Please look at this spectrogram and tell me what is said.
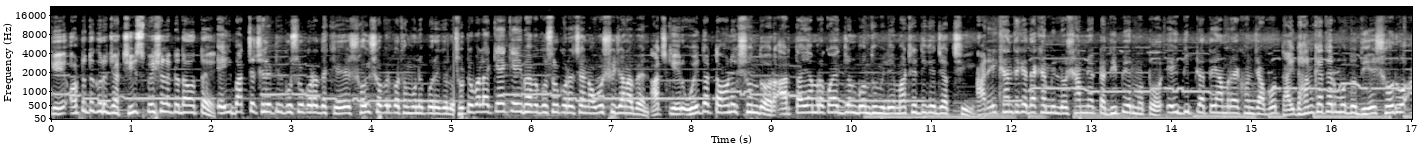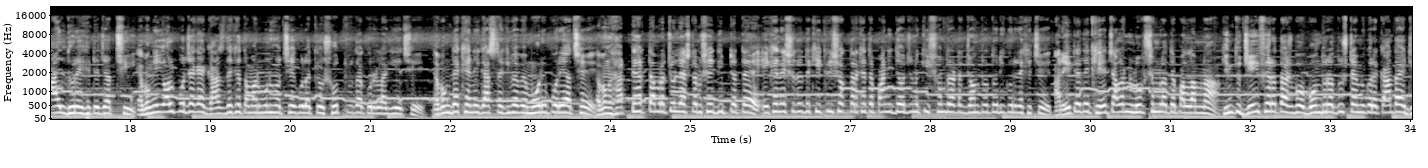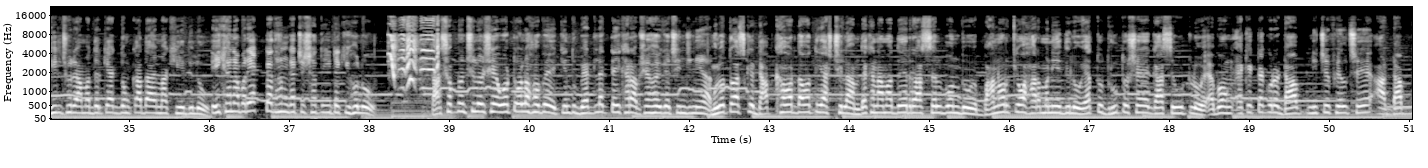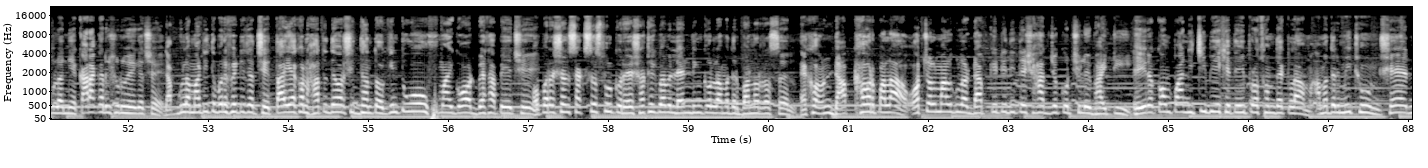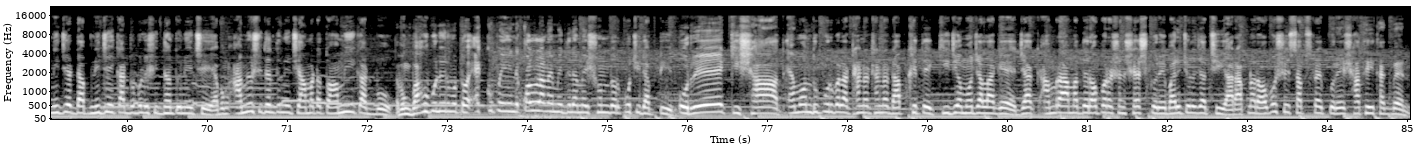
আজকে অটোতে করে যাচ্ছি স্পেশাল একটা দাওয়াতে। এই বাচ্চা ছেলেটির গোসল করা দেখে শৈশবের কথা মনে পড়ে গেল। ছোটবেলায় কে কে এইভাবে গোসল করেছেন অবশ্যই জানাবেন। আজকের ওয়েদারটা অনেক সুন্দর, আর তাই আমরা কয়েকজন বন্ধু মিলে মাঠের দিকে যাচ্ছি। আর এইখান থেকে দেখা মিলল সামনে একটা দ্বীপের মতো। এই দ্বীপটাতে আমরা এখন যাব। তাই ধান খেতের মধ্য দিয়ে সরু আইল ধরে হেঁটে যাচ্ছি। এবং এই অল্প জায়গায় গাছ দেখে তো আমার মনে হচ্ছে এগুলা কেউ শত্রুতা করে লাগিয়েছে। এবং দেখেন এই গাছটা কীভাবে মরে পড়ে আছে। এবং হাঁটতে হাঁটতে আমরা চলে আসলাম সেই দ্বীপটাতে। এখানে এসে দেখি কৃষক তার খেতে পানি দেওয়ার জন্য কি সুন্দর একটা যন্ত্র তৈরি করে রেখেছে। আর এটা দেখে চালানো লোভ সামলাতে পারলাম না। কিন্তু যেই ফেরত আসব, বন্ধুরা দুষ্টামি করে কাদায় ঢিল ছুড়ে আমাদেরকে একদম কাদায় মাখিয়ে দিল। এইখানে আবার একটা ধান গাছের সাথে এটা কি হলো? তার স্বপ্ন ছিল সে অটোওয়ালা হবে, কিন্তু ব্যাড লাকটাই খারাপ, সে হয়ে গেছে ইঞ্জিনিয়ার মূলত আজকে ডাব খাওয়ার দাওয়াতে আসছিলাম। দেখেন আমাদের রাসেল বন্ধু বানর বানরকেও হার মানিয়ে দিল। এত দ্রুত সে গাছে উঠল এবং এক একটা করে ডাব নিচে ফেলছে আর ডাবগুলা নিয়ে কারাকারি শুরু হয়ে গেছে। ডাবগুলা মাটিতে পরে ফেটে যাচ্ছে, তাই এখন হাতে দেওয়ার সিদ্ধান্ত, কিন্তু ওফ মাই গড ব্যথা পেয়েছে। অপারেশন সাকসেসফুল করে সঠিকভাবে ল্যান্ডিং করল আমাদের বানর রাসেল। এখন ডাব খাওয়ার পালা, অচল মালগুলা ডাব কেটে দিতে সাহায্য করছিল ভাইটি। এইরকম পানি চিবিয়ে খেতে এই প্রথম দেখলাম। আমাদের মিঠুন, সে নিজের ডাব নিজেই কাটবে বলে সিদ্ধান্ত নিয়েছে এবং আমিও সিদ্ধান্ত নিয়েছি, আমারটা তো আমিই কাটবো। এবং বাহুবলীর মতো এক কুপে কল্লা নামিয়ে দিলাম এই সুন্দর কচি ডাবটির। ওরে কি স্বাদ! এমন দুপুরবেলা ঠান্ডা ঠান্ডা ডাব খেতে কি যে মজা লাগে। যাক, আমরা আমাদের অপারেশন শেষ করে বাড়ি চলে যাচ্ছি, আর আপনারা অবশ্যই সাবস্ক্রাইব করে সাথেই থাকবেন।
